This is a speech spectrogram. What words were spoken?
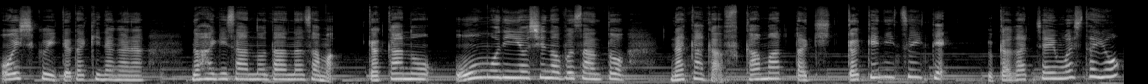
美味しくいただきながら野萩さんの旦那様画家の大森義信さんと仲が深まったきっかけについて伺っちゃいましたよ。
